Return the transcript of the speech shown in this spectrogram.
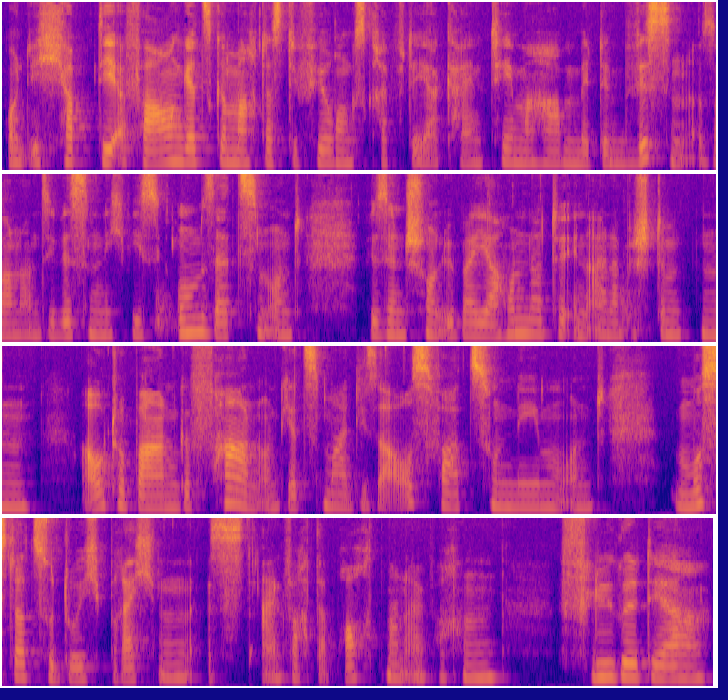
Und ich habe die Erfahrung jetzt gemacht, dass die Führungskräfte ja kein Thema haben mit dem Wissen, sondern sie wissen nicht, wie sie umsetzen. Und wir sind schon über Jahrhunderte in einer bestimmten Autobahn gefahren. Und jetzt mal diese Ausfahrt zu nehmen und Muster zu durchbrechen, ist einfach, da braucht man einfach einen Flügel, der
